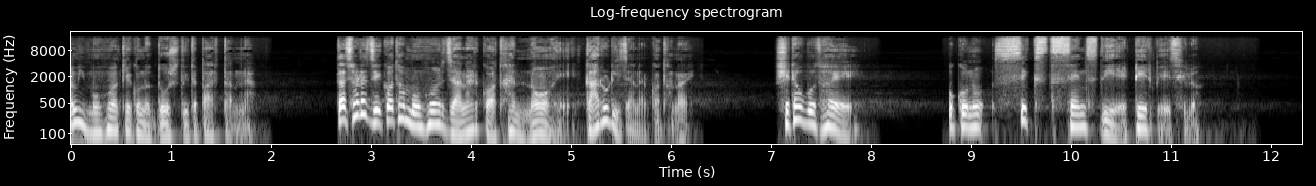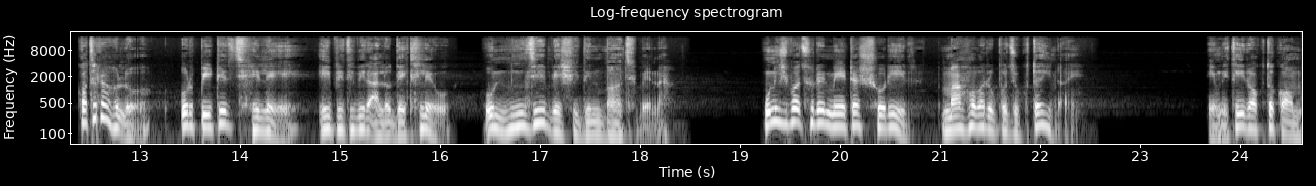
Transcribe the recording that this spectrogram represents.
আমি মহুয়াকে কোনো দোষ দিতে পারতাম না। তাছাড়া যে কথা মহুয়ার জানার কথা নয়, কারোরই জানার কথা নয়, সেটাও বোধহয় ও কোনো সিক্স সেন্স দিয়ে টের পেয়েছিল। কথাটা হলো, ওর পেটের ছেলে এই পৃথিবীর আলো দেখলেও ও নিজে বেশি দিন বাঁচবে না। উনিশ বছরের মেয়েটার শরীর মা হবার উপযুক্তই নয়। এমনিতেই রক্ত কম।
